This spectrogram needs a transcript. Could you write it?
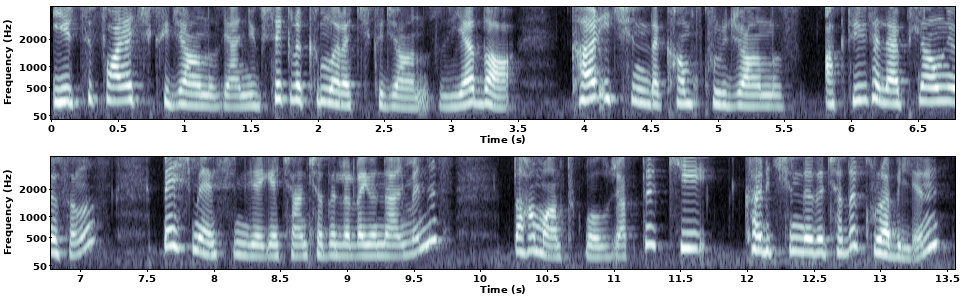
irtifaya çıkacağınız yani yüksek rakımlara çıkacağınız ya da kar içinde kamp kuracağınız aktiviteler planlıyorsanız 5 mevsim diye geçen çadırlara yönelmeniz daha mantıklı olacaktır ki kar içinde de çadır kurabilin.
